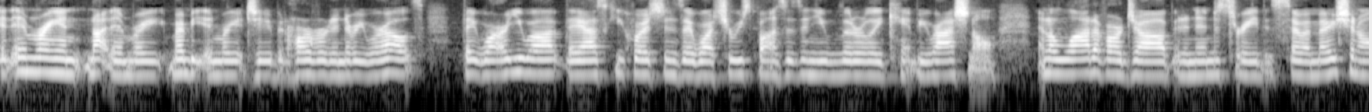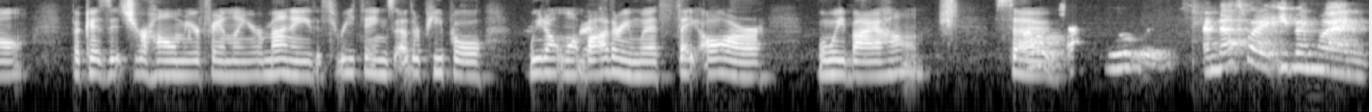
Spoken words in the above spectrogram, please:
at Emory and not Emory, maybe Emory too, but Harvard and everywhere else, they wire you up, they ask you questions, they watch your responses, and you literally can't be rational. And a lot of our job in an industry that's so emotional because it's your home, your family, your money, the three things other people we don't want bothering with, they are when we buy a home. So oh, absolutely. And that's why even when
